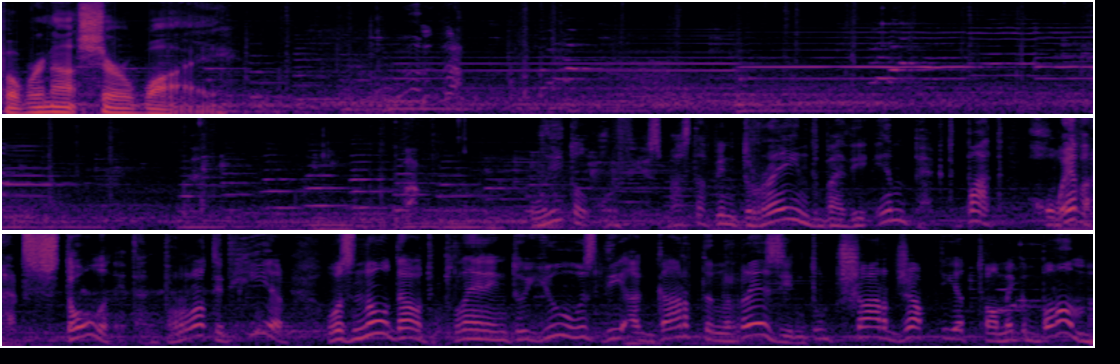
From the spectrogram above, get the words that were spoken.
But we're not sure why. Been drained by the impact, but whoever had stolen it and brought it here was no doubt planning to use the Agarthan resin to charge up the atomic bomb,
